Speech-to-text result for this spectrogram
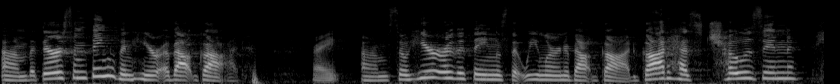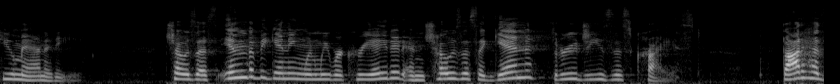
Um, but there are some things in here about God, right? Um, so here are the things that we learn about God God has chosen humanity chose us in the beginning when we were created and chose us again through Jesus Christ. God has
